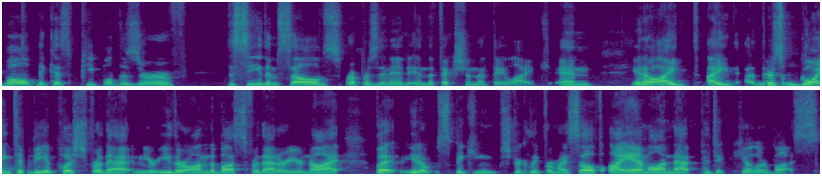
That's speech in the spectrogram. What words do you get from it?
well because people deserve to see themselves represented in the fiction that they like. And you know i i there's going to be a push for that and you're either on the bus for that or you're not but you know speaking strictly for myself i am on that particular bus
